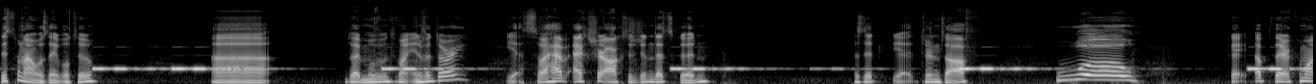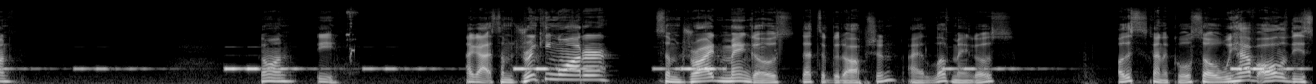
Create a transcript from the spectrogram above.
This one I was able to. Uh, do I move them to my inventory? Yes. So I have extra oxygen. That's good. Does it? Yeah, it turns off. Whoa. Okay, up there. Come on. Come on. E. I got some drinking water, some dried mangoes. That's a good option. I love mangoes. Oh, this is kind of cool. So we have all of these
